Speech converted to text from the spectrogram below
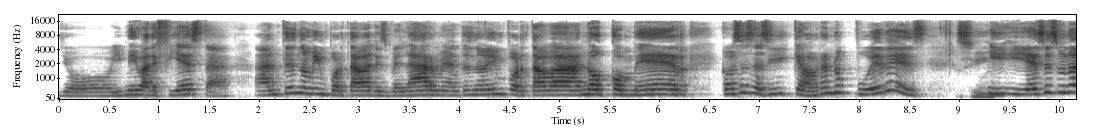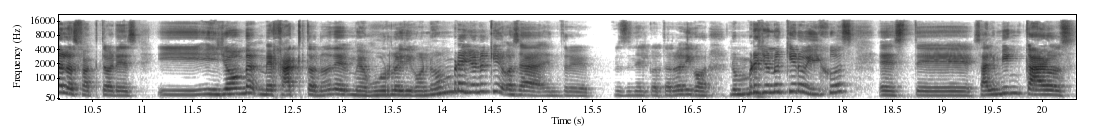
yo me iba de fiesta, antes no me importaba desvelarme, antes no me importaba no comer, cosas así que ahora no puedes. Sí. Y, y ese es uno de los factores. Y, y yo me, me jacto, ¿no? De, me burlo y digo, no, hombre, yo no quiero, o sea, entre, pues en el cotorreo digo, no, hombre, yo no quiero hijos, este, salen bien caros,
